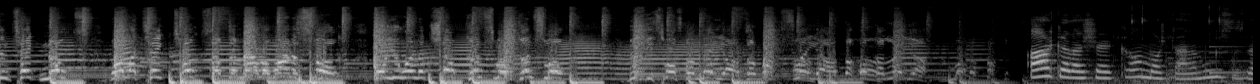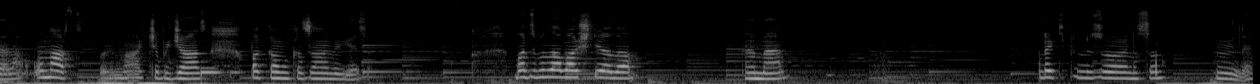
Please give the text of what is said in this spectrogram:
and take notes while I take totes of the marijuana smoke. Throw you in a choke, gun smoke, gun smoke. Biggie smokes for mayor, the rap slayer, the hooker layer. Arkadaşlar kanalıma hoş geldiniz. Bugün sizlerle 16 bölümü aç yapacağız. Bakalım kazanabileceğiz. Maçımıza başlayalım. Hemen. Rakibimiz oynasın. Şimdi.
